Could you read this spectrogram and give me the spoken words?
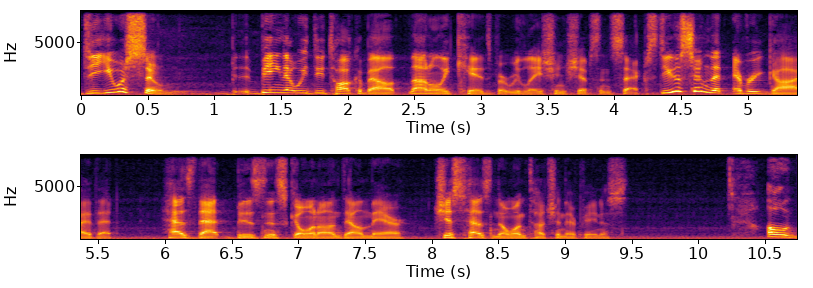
do you assume, being that we do talk about not only kids but relationships and sex, do you assume that every guy that has that business going on down there just has no one touching their penis? Oh,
